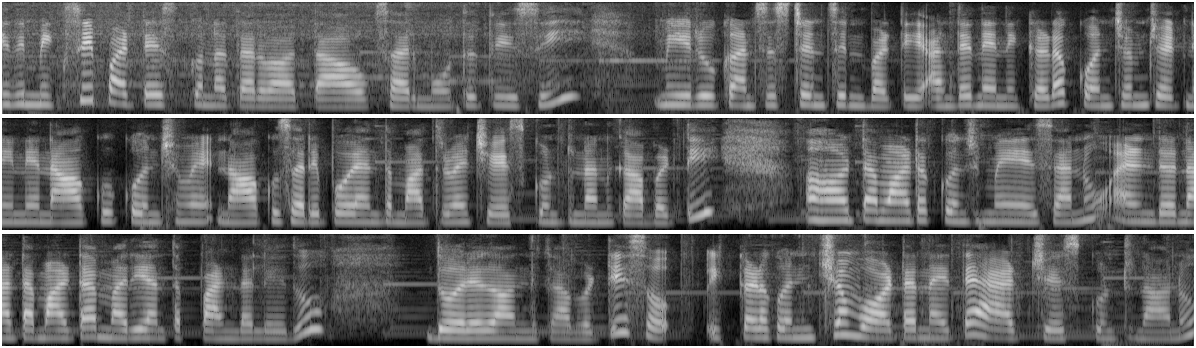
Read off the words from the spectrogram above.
ఇది మిక్సీ పట్టేసుకున్న తర్వాత ఒకసారి మూత తీసి మీరు కన్సిస్టెన్సీని బట్టి అంటే నేను ఇక్కడ కొంచెం చట్నీని నాకు కొంచెమే నాకు సరిపోయేంత మాత్రమే చేసుకుంటున్నాను కాబట్టి టమాటా కొంచెమే వేసాను. అండ్ నా టమాటా మరీ అంత పండలేదు. దోరగా ఉంది కాబట్టి సో ఇక్కడ కొంచెం వాటర్ని అయితే యాడ్ చేసుకుంటున్నాను.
